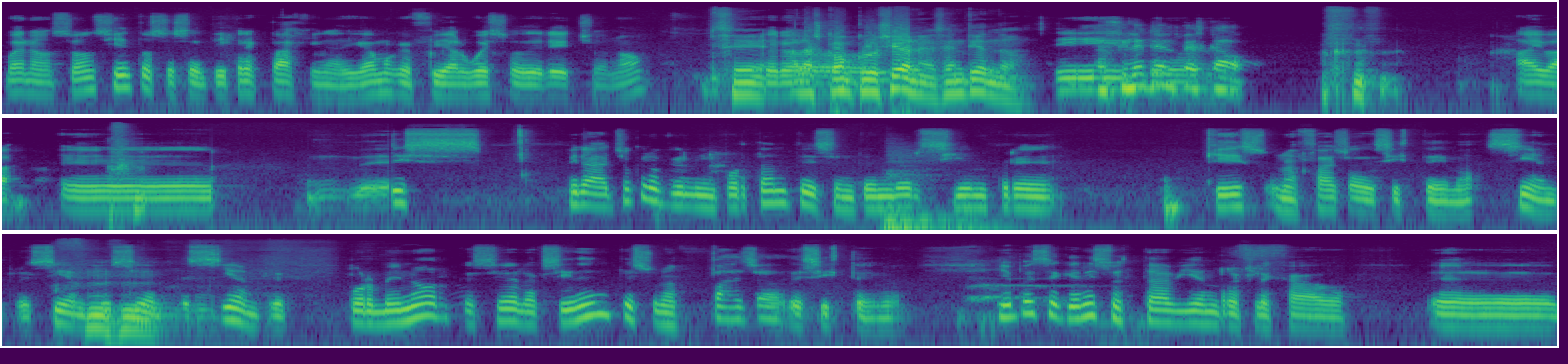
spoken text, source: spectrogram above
Bueno, son 163 páginas, digamos que fui al hueso derecho, ¿no? Sí, pero, a las conclusiones, entiendo. Sí, el filete del pescado. Ahí va. Eh, mira, yo creo que lo importante es entender siempre que es una falla de sistema. Siempre, siempre, siempre, siempre. Por menor que sea el accidente, es una falla de sistema. Y me parece que en eso está bien reflejado. Eh,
